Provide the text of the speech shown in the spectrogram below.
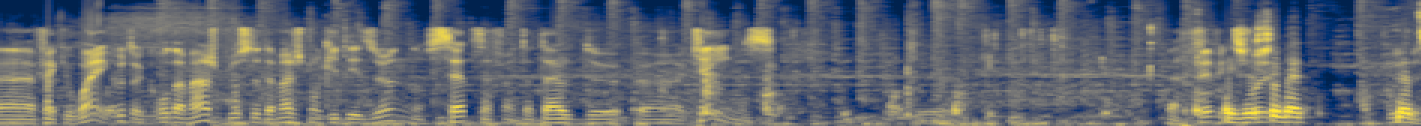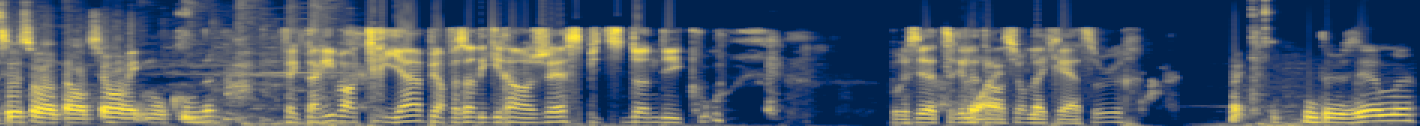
Euh, fait que, ouais, écoute, un gros dommage, plus le dommage de ton guide des dunes, 7, ça fait un total de euh, 15. Fait que- Parfait, fait que tu vois- oui, vas-y. d'attirer son attention avec mon coup, là. Fait que t'arrives en criant puis en faisant des grands gestes puis tu donnes des coups pour essayer d'attirer Ouais. l'attention de la créature. Deuxième.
